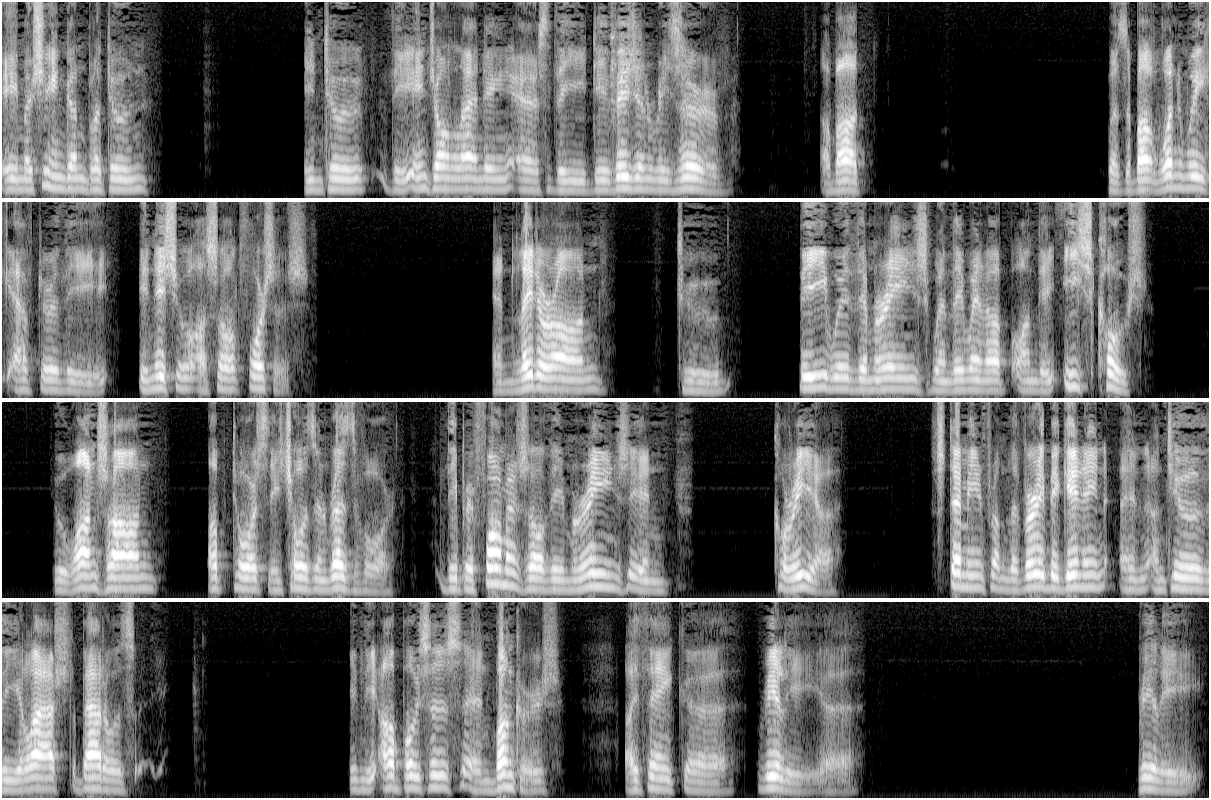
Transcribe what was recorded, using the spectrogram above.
a machine gun platoon into the Incheon landing as the division reserve about was about one week after the initial assault forces and later on to be with the Marines when they went up on the east coast to Wonsan up towards the Chosin Reservoir. The performance of the Marines in Korea, stemming from the very beginning and until the last battles in the outposts and bunkers, I think uh, really, uh, really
